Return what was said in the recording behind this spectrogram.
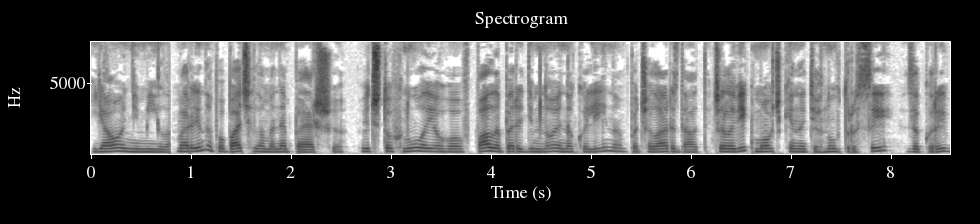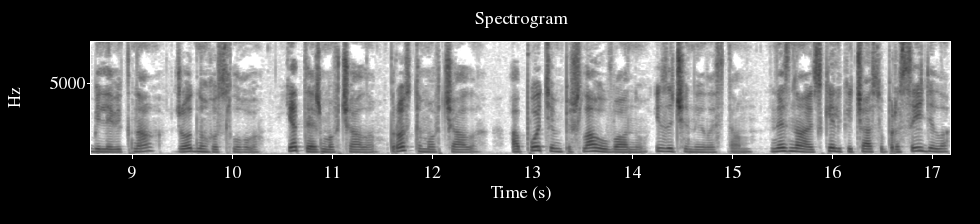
Я оніміла. Марина побачила мене першою, відштовхнула його, впала переді мною на коліна, почала ридати. Чоловік мовчки натягнув труси, закурив біля вікна жодного слова. Я теж мовчала, просто мовчала. А потім пішла у ванну і зачинилась там. Не знаю, скільки часу просиділа,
